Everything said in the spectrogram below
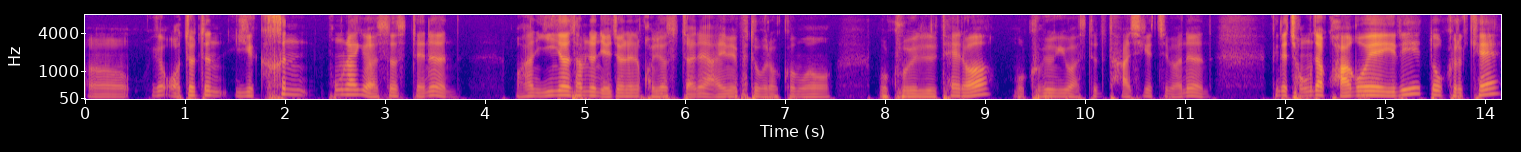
어, 이게 어쨌든 이게 큰 폭락이 왔었을 때는 뭐 한 2년 3년 예전에는 걸렸었잖아요. IMF도 그렇고 뭐 뭐 9.11 테러, 뭐 금융위기 왔을 때도 다 아시겠지만은 근데 정작 과거의 일이 또 그렇게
